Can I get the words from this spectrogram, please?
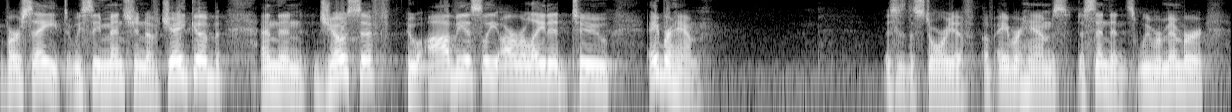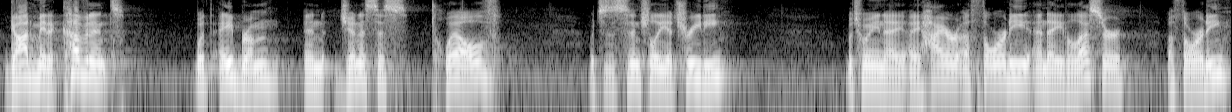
verse 8. We see mention of Jacob and then Joseph, who obviously are related to Abraham. This is the story of, of Abraham's descendants. We remember God made a covenant with Abram in Genesis 12, which is essentially a treaty between a, a higher authority and a lesser authority.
